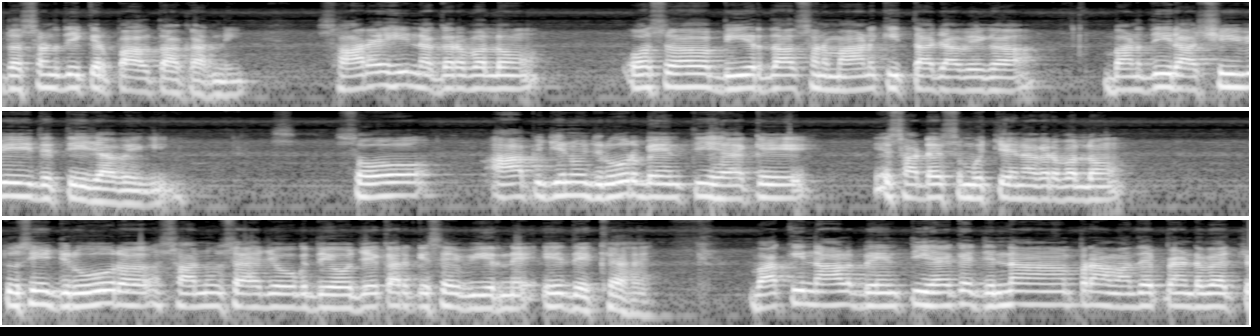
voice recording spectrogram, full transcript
ਦੱਸਣ ਦੀ ਕਿਰਪਾਲਤਾ ਕਰਨੀ। ਸਾਰੇ ਹੀ ਨਗਰ ਵੱਲੋਂ ਉਸ ਵੀਰ ਦਾ ਸਨਮਾਨ ਕੀਤਾ ਜਾਵੇਗਾ, ਬਣਦੀ ਰਾਸ਼ੀ ਵੀ ਦਿੱਤੀ ਜਾਵੇਗੀ। ਸੋ ਆਪ ਜੀ ਨੂੰ ਜ਼ਰੂਰ ਬੇਨਤੀ ਹੈ ਕਿ ਇਹ ਸਾਡੇ ਸਮੁੱਚੇ ਨਗਰ ਵੱਲੋਂ ਤੁਸੀਂ ਜ਼ਰੂਰ ਸਾਨੂੰ ਸਹਿਯੋਗ ਦਿਓ, ਜੇਕਰ ਕਿਸੇ ਵੀਰ ਨੇ ਇਹ ਦੇਖਿਆ ਹੈ। ਬਾਕੀ ਨਾਲ ਬੇਨਤੀ ਹੈ ਕਿ ਜਿਨ੍ਹਾਂ ਭਰਾਵਾਂ ਦੇ ਪਿੰਡ ਵਿੱਚ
